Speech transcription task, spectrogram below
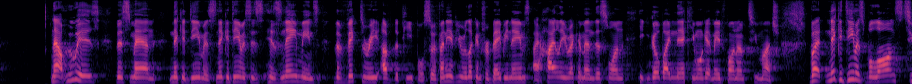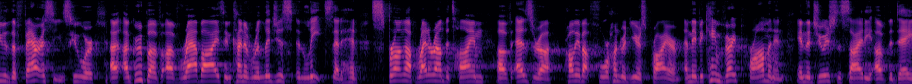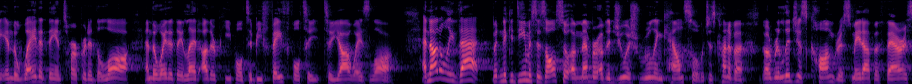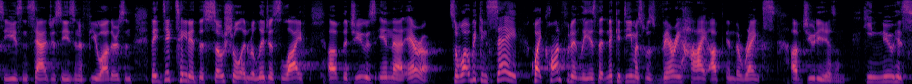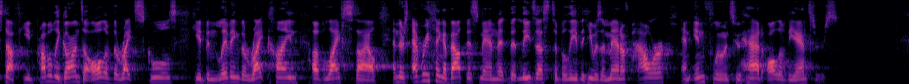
Now, who is this man Nicodemus? Nicodemus is his name means the victory of the people. So if any of you are looking for baby names, I highly recommend this one. He can go by Nick, he won't get made fun of too much. But Nicodemus belongs to the Pharisees, who were a, a group of, of rabbis and kind of religious elites that had sprung up right around the time of Ezra probably about 400 years prior, and they became very prominent in the Jewish society of the day in the way that they interpreted the law and the way that they led other people to be faithful to, to Yahweh's law. And not only that, but Nicodemus is also a member of the Jewish ruling council, which is kind of a, a, religious congress made up of Pharisees and Sadducees and a few others. And they dictated the social and religious life of the Jews in that era. So, what we can say quite confidently is that Nicodemus was very high up in the ranks of Judaism. He knew his stuff. He had probably gone to all of the right schools. He had been living the right kind of lifestyle. And there's everything about this man that, that leads us to believe that he was a man of power and influence who had all of the answers.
